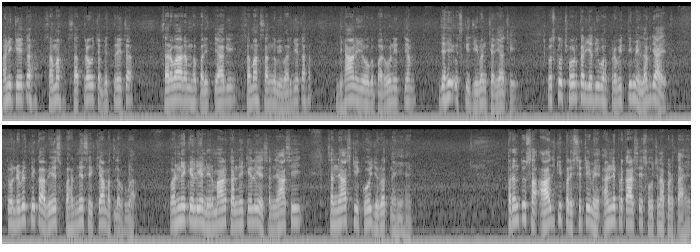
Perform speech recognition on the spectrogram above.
अनिकेत समः शत्रौ च मित्रे च सर्वारंभ परित्यागी, समः संग विवर्जित, ध्यान योग परो नित्यम यही उसकी जीवनचर्या थी। उसको छोड़कर यदि वह प्रवृत्ति में लग जाए तो निवृत्ति का वेश पहनने से क्या मतलब हुआ? पढ़ने के लिए, निर्माण करने के लिए सन्यासी, संन्यास की कोई ज़रूरत नहीं है। परंतु आज की परिस्थिति में अन्य प्रकार से सोचना पड़ता है।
